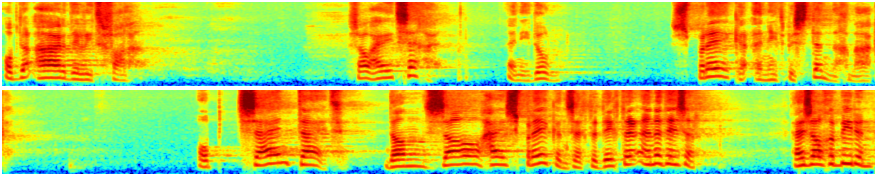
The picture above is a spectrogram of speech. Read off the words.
op de aarde liet vallen. Zou Hij het zeggen en niet doen? Spreken en niet bestendig maken? Op zijn tijd, dan zal hij spreken, zegt de dichter, en het is er. Hij zal gebieden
